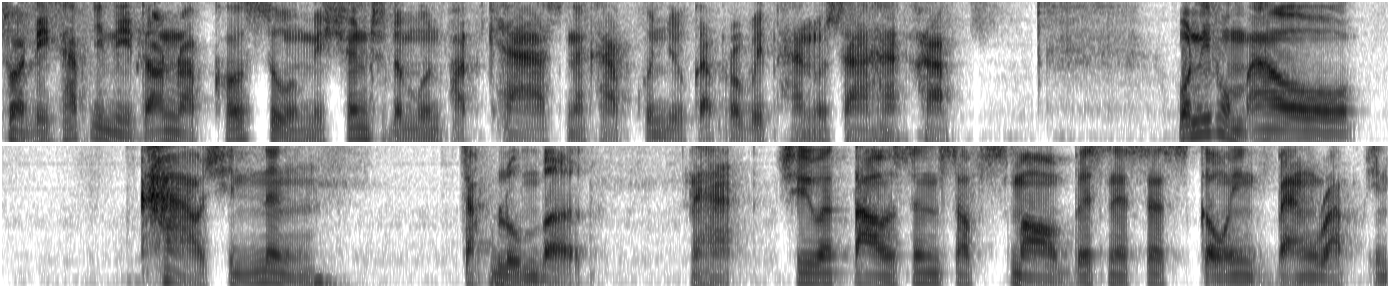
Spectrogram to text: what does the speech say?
สวัสดีครับ ยินดีต้อนรับเข้าสู่ Mission to the Moon Podcast นะครับ คุณอยู่กับโรวิทย์หานุสาหะครับ วันนี้ผมเอาข่าวชิ้นหนึ่งจาก Bloomberg นะฮะชื่อว่า thousands of small businesses going bankrupt in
